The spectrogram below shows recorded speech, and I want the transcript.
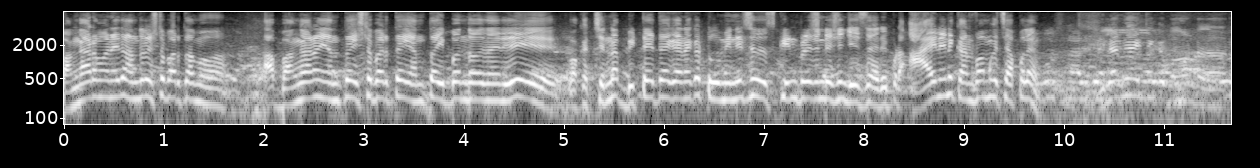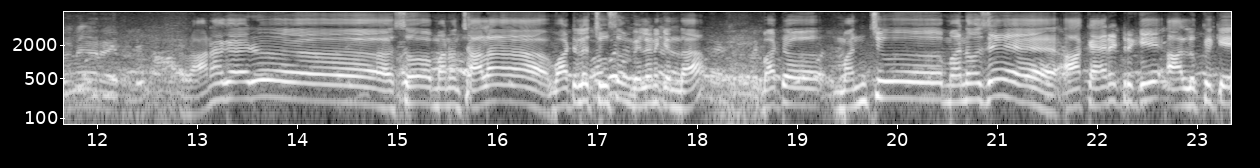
బంగారం అనేది అందరూ ఇష్టపడతాము. ఆ బంగారం ఎంత ఇష్టపడితే ఎంత ఇబ్బంది అనేది ఒక చిన్న బిట్ అయితే కనుక టూ మినిట్స్ స్క్రీన్ ప్రెజెంటేషన్ చేశారు. ఇప్పుడు ఆయనని కన్ఫామ్గా చెప్పలేము రానా గారు సో మనం చాలా వాటిలో చూసాం విలన్ కింద. బట్ మంచు మనోజే ఆ క్యారెక్టర్కి ఆ లుక్కి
